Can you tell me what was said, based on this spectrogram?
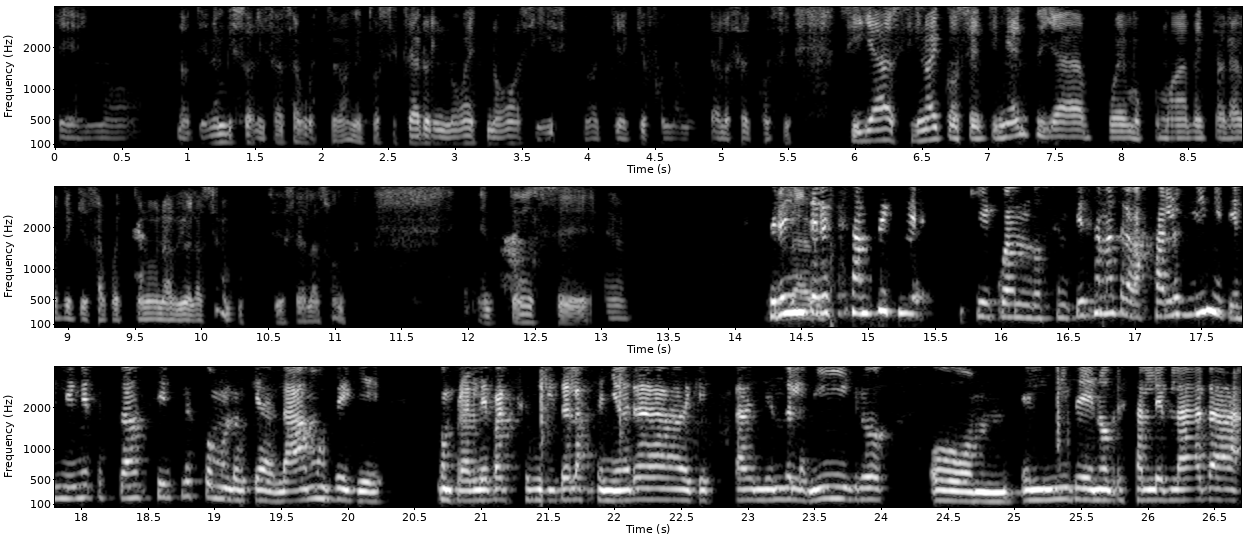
eh, no, no tienen visualizada esa cuestión. Entonces, claro, el no es no, así, sí, que, que es fundamental hacer Si ya, si no hay consentimiento, ya podemos como hablar de que esa cuestión es una violación, si es el asunto. Entonces. Eh, Pero es interesante que, que cuando se empiezan a trabajar los límites, límites tan simples como lo que hablábamos de que comprarle parche a la señora que está vendiendo en la micro, o mm, el límite de no prestarle plata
